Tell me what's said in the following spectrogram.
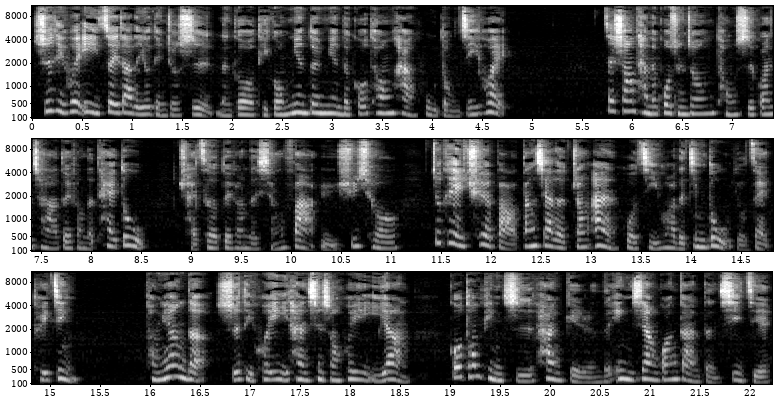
实体会议最大的优点就是能够提供面对面的沟通和互动机会。在商谈的过程中，同时观察对方的态度，揣测对方的想法与需求，就可以确保当下的专案或计划的进度有在推进。同样的，实体会议和线上会议一样。沟通品质和给人的印象、观感等细节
